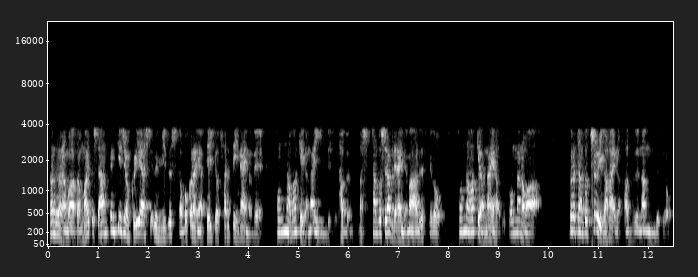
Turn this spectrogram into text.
なぜならば、毎年安全基準をクリアしている水しか僕らには提供されていないので、そんなわけがないんですよ、多分。まあ、ちゃんと調べてないんで、まああれですけど、そんなわけはないはず。そんなのは、それはちゃんと注意が入るはずなんですよ。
